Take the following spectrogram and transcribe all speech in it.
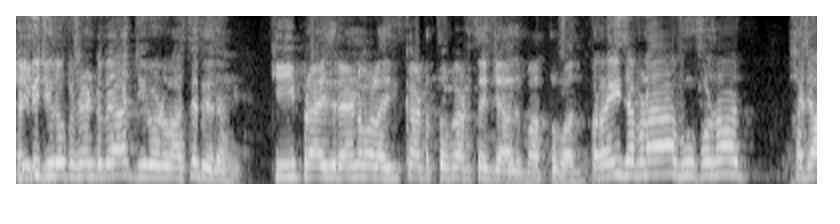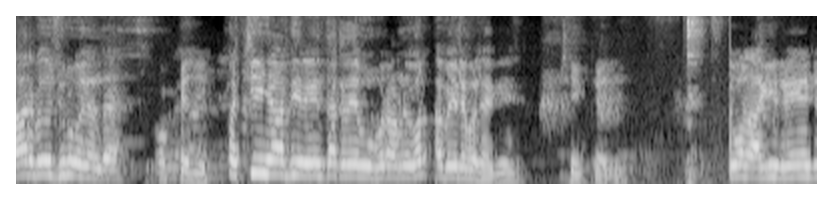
ਵੀ 0% ਵਿਆਜ 0 ਐਡਵਾਂਸ ਤੇ ਦੇ ਦਾਂਗੇ। ਕੀ ਪ੍ਰਾਈਸ ਰਹਿਣ ਵਾਲਾ ਜੀ? ਘੱਟ ਤੋਂ ਘੱਟ ਤੇ ਜ਼ਿਆਦਾ ਵੱਧ ਤੋਂ ਵੱਧ। ਪ੍ਰਾਈਸ ਆਪਣਾ ਵੂਫਰ ਦਾ 1000 ਰੁਪਏ ਤੋਂ ਸ਼ੁਰੂ ਹੋ ਜਾਂਦਾ ਹੈ। ਓਕੇ ਜੀ। 25000 ਦੀ ਰੇਂਜ ਤੱਕ ਦੇ ਵੂਫਰ ਆਪਣੇ ਕੋਲ ਅਵੇਲੇਬਲ ਹੈਗੇ ਹੈ। ਠੀਕ ਹੈ ਜੀ। ਸਾਡੇ ਕੋਲ ਆ ਗਈ ਰੇਂਜ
